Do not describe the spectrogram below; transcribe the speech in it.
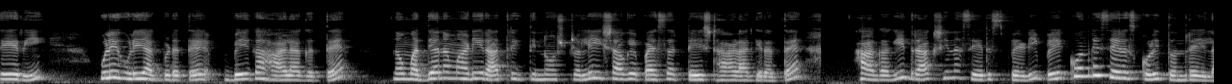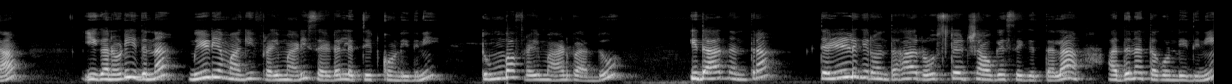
ಸೇರಿ ಹುಳಿ ಹುಳಿ ಆಗಿಬಿಡುತ್ತೆ, ಬೇಗ ಹಾಳಾಗುತ್ತೆ. ನಾವು ಮಧ್ಯಾಹ್ನ ಮಾಡಿ ರಾತ್ರಿಗೆ ತಿನ್ನೋಷ್ಟರಲ್ಲಿ ಶಾವಿಗೆ ಪಾಯಸ ಟೇಸ್ಟ್ ಹಾಳಾಗಿರುತ್ತೆ. ಹಾಗಾಗಿ ದ್ರಾಕ್ಷಿನ ಸೇರಿಸ್ಬೇಡಿ. ಬೇಕು ಅಂದರೆ ಸೇರಿಸ್ಕೊಳ್ಳಿ, ತೊಂದರೆ ಇಲ್ಲ. ಈಗ ನೋಡಿ ಇದನ್ನು ಮೀಡಿಯಮ್ ಆಗಿ ಫ್ರೈ ಮಾಡಿ ಸೈಡಲ್ಲಿ ಎತ್ತಿಟ್ಕೊಂಡಿದ್ದೀನಿ ತುಂಬ ಫ್ರೈ ಮಾಡಬಾರ್ದು. ಇದಾದ ನಂತರ ತೆಳ್ಳಗಿರುವಂತಹ ರೋಸ್ಟೆಡ್ ಶಾವಿಗೆ ಸಿಗುತ್ತಲ್ಲ, ಅದನ್ನು ತಗೊಂಡಿದ್ದೀನಿ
